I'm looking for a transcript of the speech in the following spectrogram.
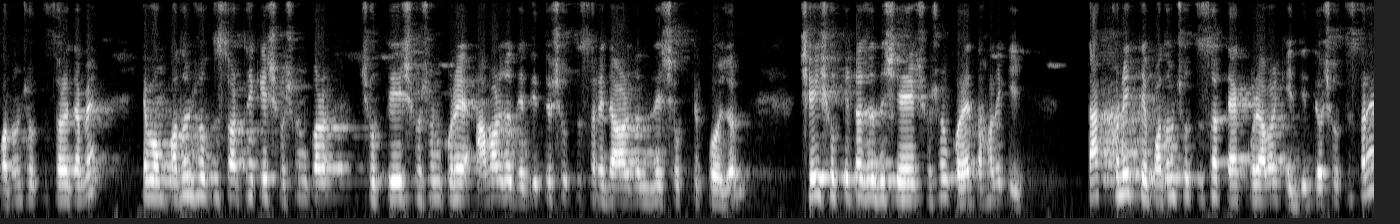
প্রথম শক্তি স্তরে যাবে এবং প্রথম শক্তি স্তর থেকে শোষণ করা, শক্তি শোষণ করে আবার যদি দ্বিতীয় শক্তি স্তরে যাওয়ার জন্য যে শক্তির প্রয়োজন, সেই শক্তিটা যদি সে শোষণ করে, তাহলে কি? তাৎক্ষণিক প্রথম শক্তি স্তর ত্যাগ করে আবার কি? দ্বিতীয় শক্তি স্তরে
